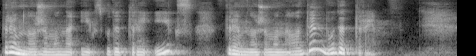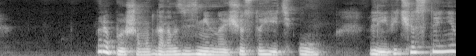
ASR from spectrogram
3 множимо на х буде 3х. 3 множимо на 1 буде 3. Перепишемо доданок зі змінною, що стоїть у лівій частині.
